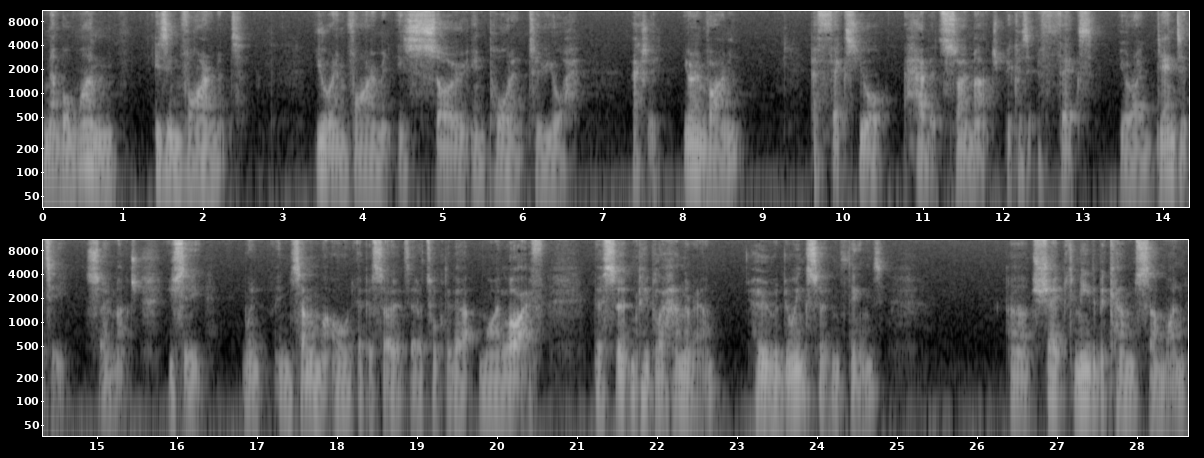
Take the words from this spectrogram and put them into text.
Number one is environment your environment is so important to your actually your environment affects your habits so much because it affects your identity so much. You see when in some of my old episodes that I talked about my life there's certain people I hung around who were doing certain things uh, shaped me to become someone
